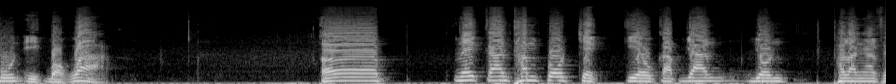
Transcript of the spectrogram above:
มูลอีกบอกว่า ในการทำโปรเจกต์เกี่ยวกับยานยนต์พลังงานไฟ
